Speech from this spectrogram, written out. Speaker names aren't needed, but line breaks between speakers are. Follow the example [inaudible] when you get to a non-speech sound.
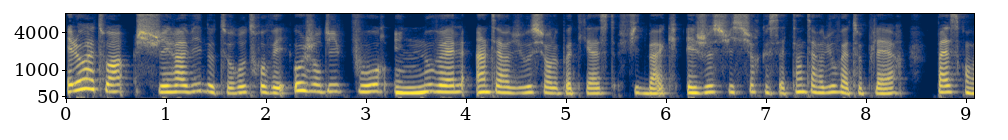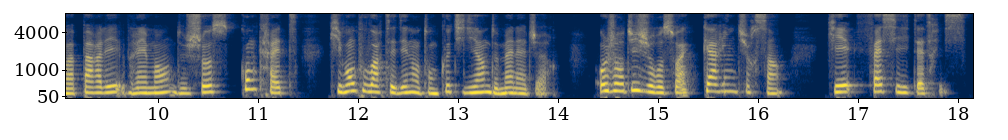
Hello à toi, je suis ravie de te retrouver aujourd'hui pour une nouvelle interview sur le podcast Feedback et je suis sûre que cette interview va te plaire parce qu'on va parler vraiment de choses concrètes qui vont pouvoir t'aider dans ton quotidien de manager. Aujourd'hui, je reçois Karine Turcin qui est facilitatrice.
